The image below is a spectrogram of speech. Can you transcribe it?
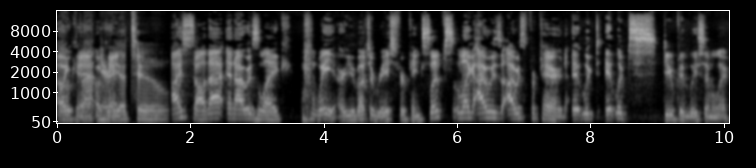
like okay, that okay. area too. I saw that and I was like, wait, are you about to race for pink slips? Like I was, I was prepared. It looked, it looked stupidly similar.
